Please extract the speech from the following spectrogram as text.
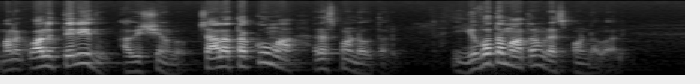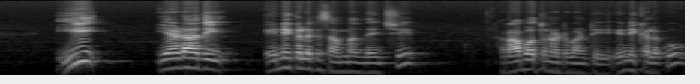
మనకు వాళ్ళకి తెలియదు ఆ విషయంలో. చాలా తక్కువ రెస్పాండ్ అవుతారు. యువత మాత్రం రెస్పాండ్ అవ్వాలి. ఈ ఏడాది ఎన్నికలకు సంబంధించి రాబోతున్నటువంటి ఎన్నికలకు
